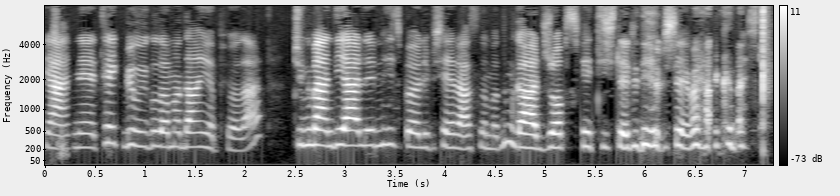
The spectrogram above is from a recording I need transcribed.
Yani tek bir uygulamadan yapıyorlar. Çünkü ben diğerlerine hiç böyle bir şeye rastlamadım. Gardrops fetişleri diye bir şey var arkadaşlar.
